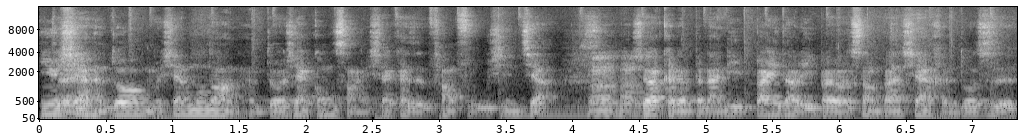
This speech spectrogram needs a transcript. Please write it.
因为现在很多我们现在梦到很多，现在工厂也现在开始放服务薪假，嗯，所以他可能本来礼拜一到礼拜五上班，现在很多是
